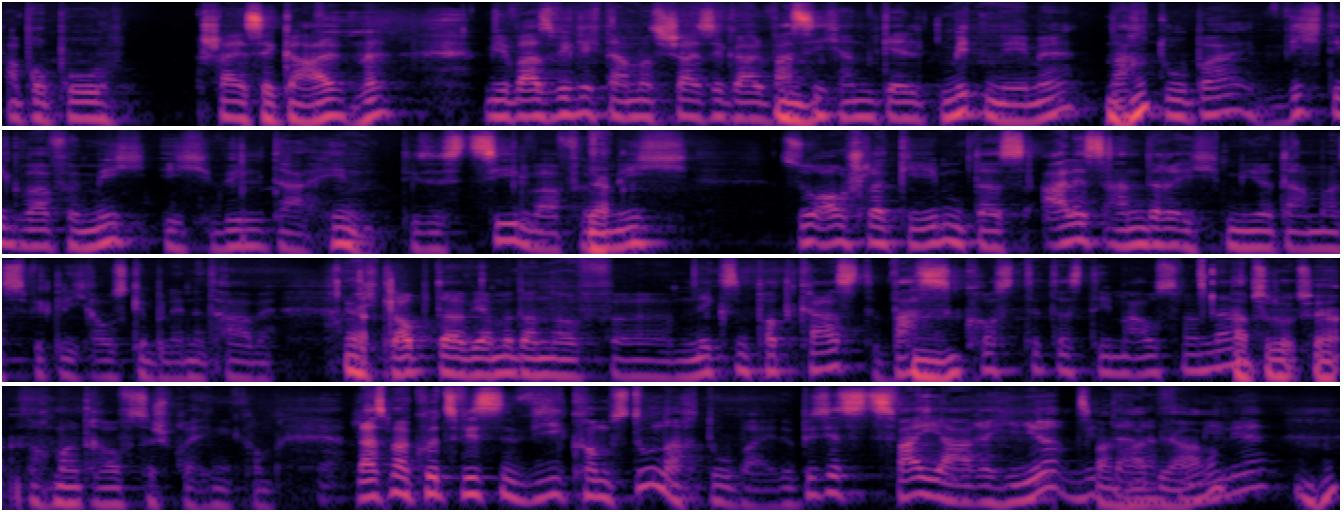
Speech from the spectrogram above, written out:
Apropos scheißegal. Ne? Mir war es wirklich damals scheißegal, was mhm. ich an Geld mitnehme nach mhm. Dubai. Wichtig war für mich, ich will dahin. Dieses Ziel war für ja. mich, so ausschlaggebend, dass alles andere ich mir damals wirklich ausgeblendet habe. Ja. Ich glaube, da werden wir dann auf äh, nächsten Podcast, was mhm. kostet das Thema Auswandern? Absolut, ja. Nochmal drauf zu sprechen gekommen. Lass mal kurz wissen, wie kommst du nach Dubai? Du bist jetzt zwei Jahre hier mit deiner Jahre. Familie. Mhm.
